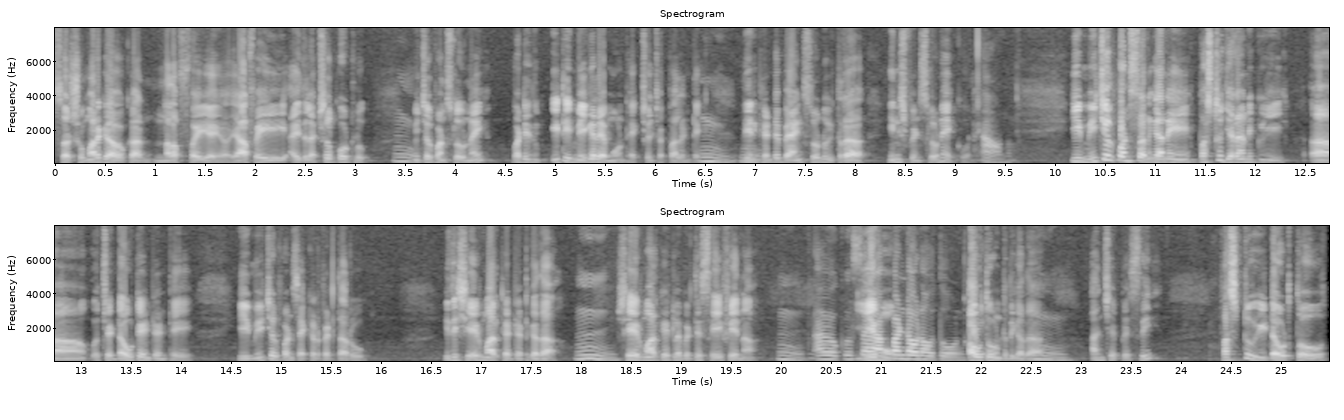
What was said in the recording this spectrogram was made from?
సో సుమారుగా ఒక నలభై యాభై ఐదు లక్షల కోట్లు మ్యూచువల్ ఫండ్స్లో ఉన్నాయి. బట్ ఇది ఇట్ మెగర్ అమౌంట్ యాక్చువల్ చెప్పాలంటే. దీనికంటే బ్యాంక్స్లోను ఇతర ఇన్వెస్ట్మెంట్స్లోనే ఎక్కువ ఉన్నాయి. ఈ మ్యూచువల్ ఫండ్స్ అనగానే ఫస్ట్ జనానికి వచ్చే డౌట్ ఏంటంటే ఈ మ్యూచువల్ ఫండ్స్ ఎక్కడ పెడతారు? ఇది షేర్ మార్కెట్ అట్ కదా. షేర్ మార్కెట్లో పెడితే సేఫేనా? అవుతూ ఉంటుంది. కదా. అని చెప్పేసి ఫస్ట్ ఈ డౌట్తో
